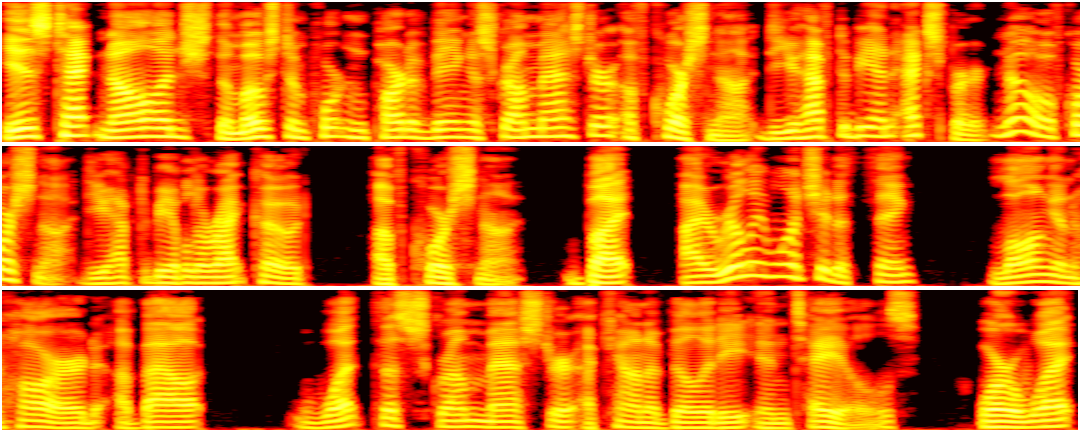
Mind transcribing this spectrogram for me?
is tech knowledge the most important part of being a Scrum Master? Of course not. Do you have to be an expert? No, of course not. Do you have to be able to write code? Of course not. But I really want you to think long and hard about what the Scrum Master accountability entails or what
